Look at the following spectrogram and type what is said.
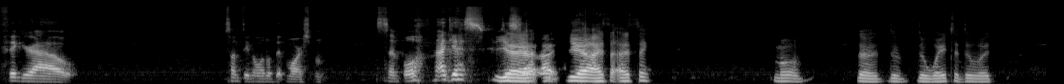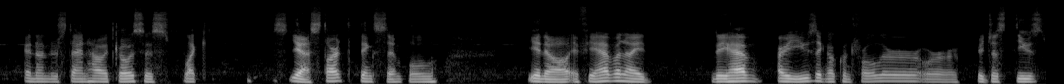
figure out something a little bit more simple, I guess. Yeah, I, yeah. I th- I think more the the the way to do it and understand how it goes is like yeah start things simple you know if you have an idea do you have are you using a controller or you just use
